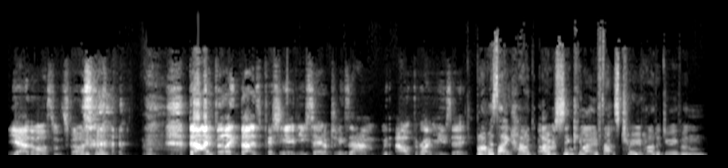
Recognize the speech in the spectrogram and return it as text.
Yeah, the last one's false. Okay. that I feel like that is pushing it. If you say up to an exam without the right music, But I was like, how? I was thinking like, if that's true, how did you even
